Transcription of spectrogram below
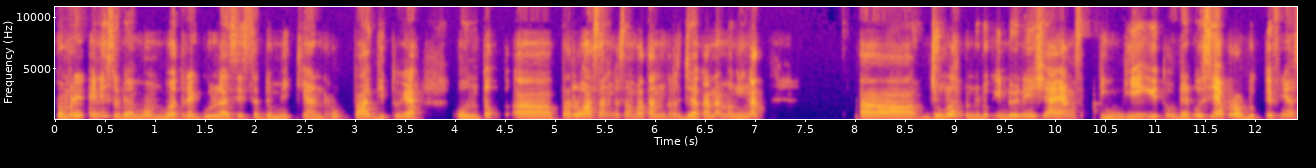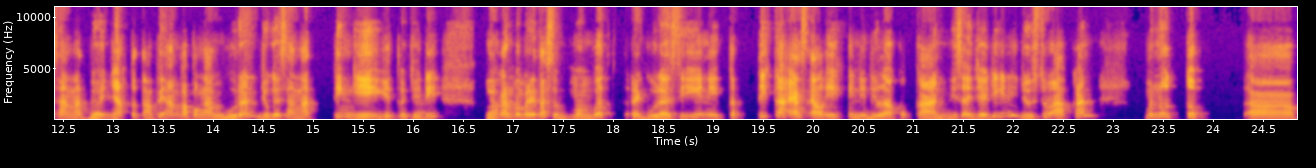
pemerintah ini sudah membuat regulasi sedemikian rupa gitu ya untuk uh, perluasan kesempatan kerja karena mengingat uh, jumlah penduduk Indonesia yang tinggi gitu dan usia produktifnya sangat banyak tetapi angka pengangguran juga sangat tinggi gitu. Ya. Jadi bahkan pemerintah membuat regulasi ini ketika SLI ini dilakukan bisa jadi ini justru akan menutup uh,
